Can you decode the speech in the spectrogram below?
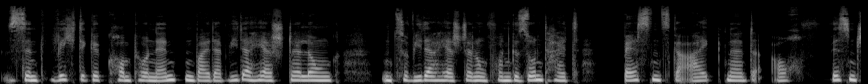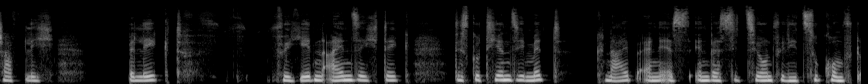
sind wichtige Komponenten bei der Wiederherstellung und zur Wiederherstellung von Gesundheit bestens geeignet, auch wissenschaftlich belegt, für jeden einsichtig. Diskutieren Sie mit Kneipp eine Investition für die Zukunft?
